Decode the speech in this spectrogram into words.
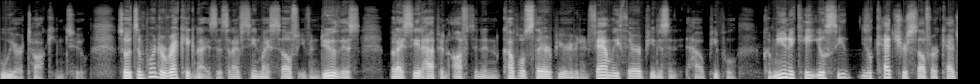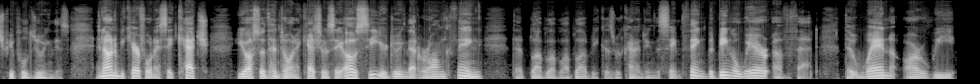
who we are talking to. So it's important to recognize this. And I've seen myself even do this, but I see it happen often in couples therapy or even in family therapy, and just in how people communicate. You'll see, you'll catch yourself or catch people doing this. And I want to be careful when I say catch, you also then don't want to catch them and say, oh, see, you're doing that wrong thing that blah blah blah blah because we're kind of doing the same thing but being aware of that that when are we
